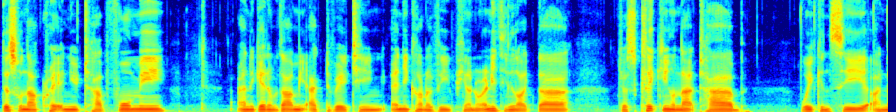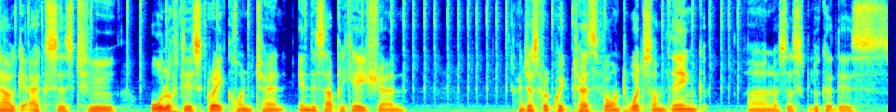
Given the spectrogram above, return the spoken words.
This will now create a new tab for me. And again, without me activating any kind of VPN or anything like that, just clicking on that tab, we can see I now get access to all of this great content in this application. And just for a quick test, if I want to watch something, uh, let's just look at this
